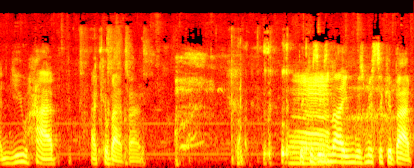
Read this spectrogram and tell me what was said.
and you have a kebab van. Because his ah. name was Mr. Kebab.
